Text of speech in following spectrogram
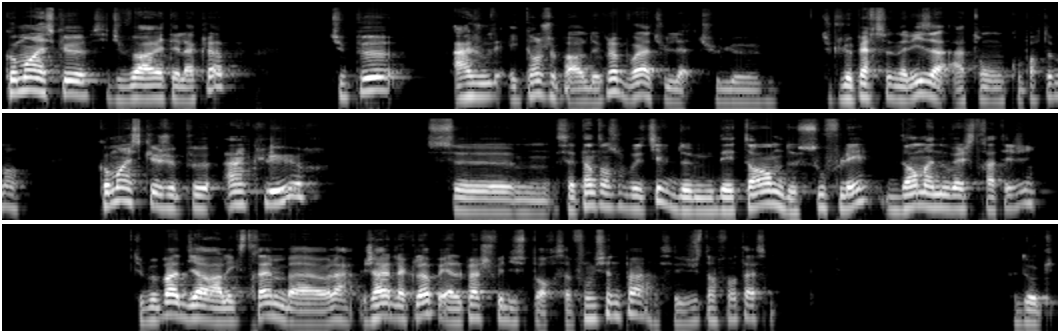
Comment est-ce que, si tu veux arrêter la clope, tu peux ajouter, et quand je parle de clope, voilà, tu, le, te le personnalises à, ton comportement. Comment est-ce que je peux inclure ce, cette intention positive de me détendre, de souffler dans ma nouvelle stratégie? Tu peux pas dire à l'extrême, bah voilà, j'arrête la clope et à la place je fais du sport. Ça fonctionne pas, c'est juste un fantasme. Donc,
